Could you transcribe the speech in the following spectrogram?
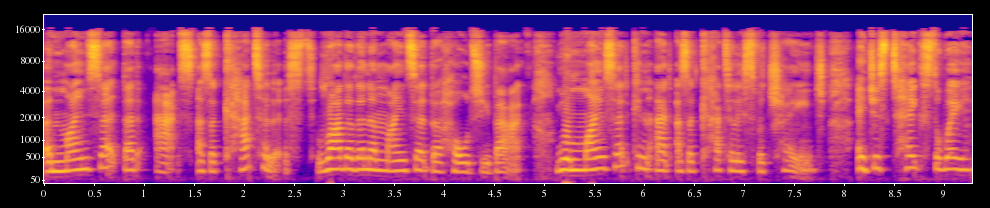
a mindset that acts as a catalyst rather than a mindset that holds you back. Your mindset can act as a catalyst for change. It just takes the way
